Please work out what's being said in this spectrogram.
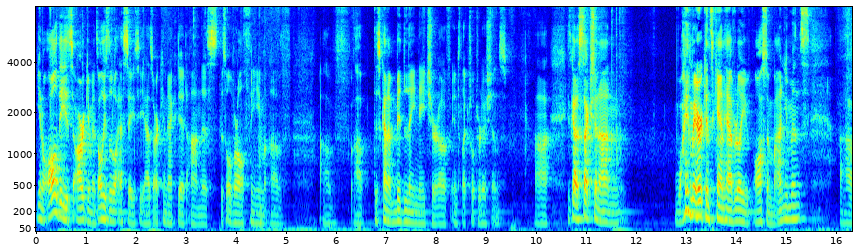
you know all these arguments, all these little essays he has are connected on this this overall theme of of uh, this kind of mid-lane nature of intellectual traditions. Uh, he's got a section on why Americans can't have really awesome monuments. Uh,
